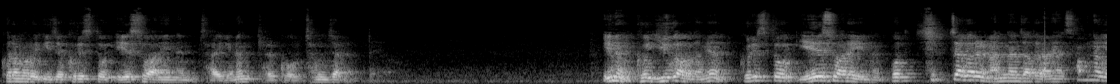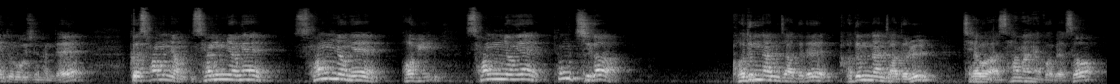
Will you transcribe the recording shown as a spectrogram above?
그러므로 이제 그리스도 예수 안에 있는 자에게는 결코 정죄이 없대요. 이는 그 이유가 뭐냐면 그리스도 예수 안에 있는 곧 십자가를 만난 자들 안에 성령이 들어오시는데 그 성령, 생명의 성령의 법이 성령의 통치가 거듭난 자들의 거듭난 자들을 죄와 사망의 법에서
